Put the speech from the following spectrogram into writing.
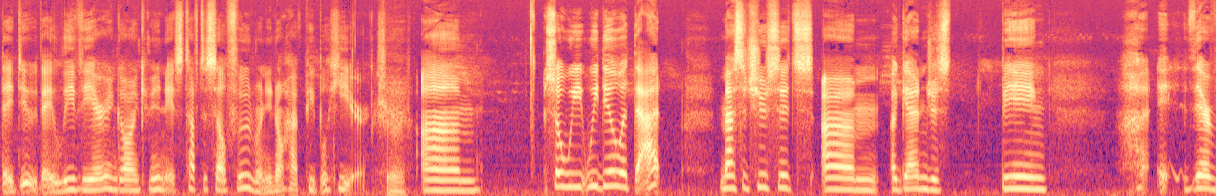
they do. They leave the area and go on community. It's tough to sell food when you don't have people here. Sure. Um, so we, we deal with that. Massachusetts, um, again, just being, they're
